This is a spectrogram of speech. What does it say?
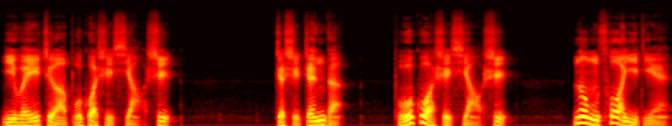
以为这不过是小事，这是真的，不过是小事，弄错一点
